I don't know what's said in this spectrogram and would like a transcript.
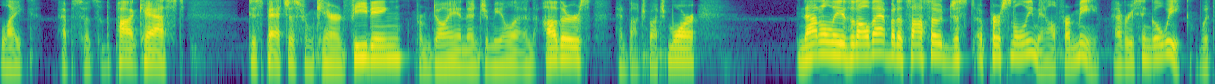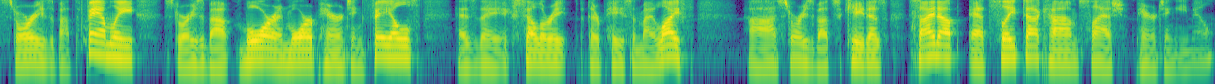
like episodes of the podcast, dispatches from Care and Feeding, from Doyin and Jamila and others, and much, much more. Not only is it all that, but it's also just a personal email from me every single week with stories about the family, stories about more and more parenting fails as they accelerate their pace in my life, uh, stories about cicadas. Sign up at slate.com slash parenting email.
